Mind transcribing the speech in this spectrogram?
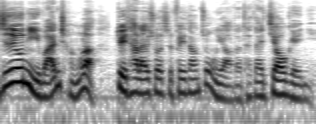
只有你完成了，对他来说是非常重要的，他才交给你。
